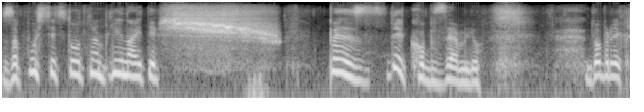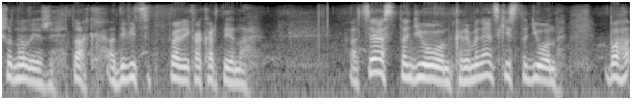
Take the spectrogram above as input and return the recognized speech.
запустять з того трампліна і ти пиздик об землю. Добре, якщо на лижі. Так, а дивіться тепер яка картина. А це стадіон, Кременецький стадіон. Бага...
